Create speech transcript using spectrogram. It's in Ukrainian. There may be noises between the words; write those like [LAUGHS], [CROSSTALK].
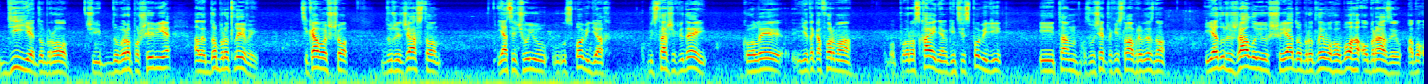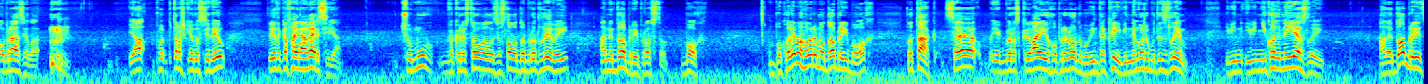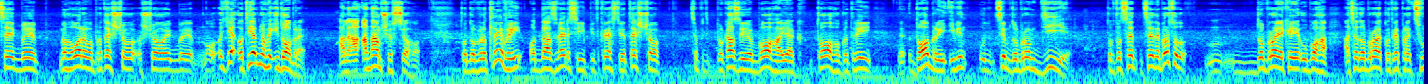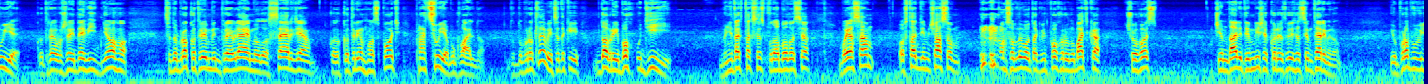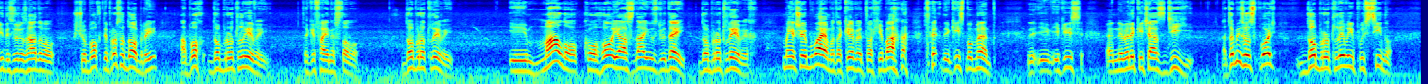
діє добро чи добро поширює, але добротливий. Цікаво, що дуже часто я це чую у сповідях від старших людей, коли є така форма розкаяння в кінці сповіді, і там звучать такі слова приблизно. Я дуже жалую, що я добротливого Бога образив або образила. [CLEARS THROAT] я трошки дослідив, то є така файна версія. Чому використовувалося слово добротливий, а не добрий просто Бог? Бо коли ми говоримо добрий Бог, то так, це якби розкриває його природу, бо він такий, він не може бути злим. І він, і він ніколи не є злий. Але добрий це якби ми говоримо про те, що, що якби, ну, є, от є в нього і добре. Але а, а нам що з цього? То добротливий, одна з версій підкреслює те, що це показує Бога як того, котрий е, добрий, і він цим добром діє. Тобто, це, це не просто добро, яке є у Бога, а це добро, котре працює, котре вже йде від нього. Це добро, котрим він проявляє милосердя, котрим Господь працює буквально. Тобто добротливий це такий добрий Бог у дії. Мені так, так все сподобалося, бо я сам останнім часом, [CLEARS THROAT] особливо так від похорону батька, чогось, чим далі, тим більше користуюся цим терміном. І у проповіді десь вже згадував, що Бог не просто добрий, а Бог добротливий. Таке файне слово. Добротливий. І мало кого я знаю з людей добротливих. Ми, якщо і буваємо такими, то хіба [LAUGHS] якийсь момент, якийсь е, невеликий час дії. Натомість Господь добротливий постійно.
